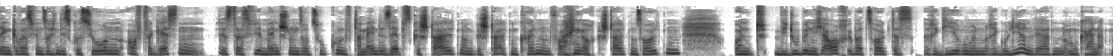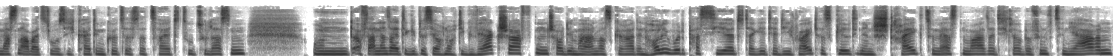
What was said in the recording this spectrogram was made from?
denke, was wir in solchen Diskussionen oft vergessen, ist, dass wir Menschen unsere Zukunft am Ende selbst gestalten und gestalten können und vor allen Dingen auch gestalten sollten. Und wie du bin ich auch überzeugt, dass Regierungen regulieren werden, um keine Massenarbeitslosigkeit in kürzester Zeit zuzulassen. Und auf der anderen Seite gibt es ja auch noch die Gewerkschaften. Schau dir mal an, was gerade in Hollywood passiert. Da geht ja die Writers Guild in den Streik zum ersten Mal seit, ich glaube, 15 Jahren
